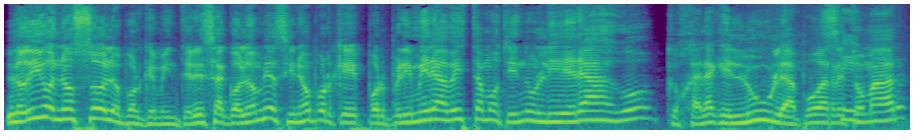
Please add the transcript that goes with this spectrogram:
Lo digo no solo porque me interesa Colombia, sino porque por primera vez estamos teniendo un liderazgo, que ojalá que Lula pueda Sí. retomar,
